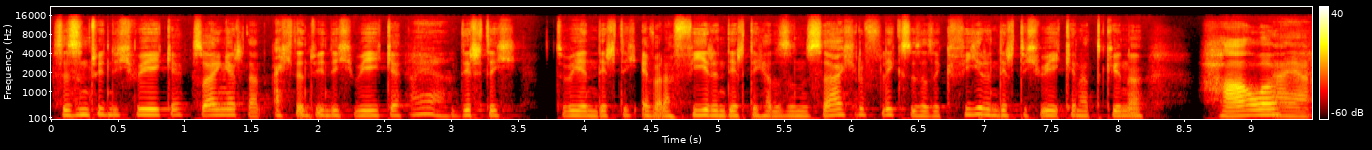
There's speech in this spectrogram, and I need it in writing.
26 weken zwanger, dan 28 weken, Ah, ja. 30, 32 en vanaf 34 hadden ze een zuigreflex. Dus als ik 34 weken had kunnen halen, Ah, ja.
